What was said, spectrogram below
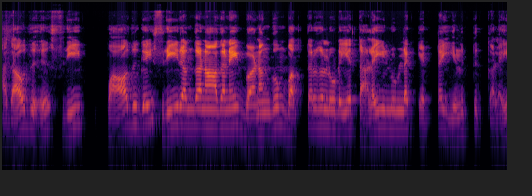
அதாவது ஸ்ரீ பாதுகை ஸ்ரீரங்கநாதனை வணங்கும் பக்தர்களுடைய தலையிலுள்ள கெட்ட எழுத்துக்களை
